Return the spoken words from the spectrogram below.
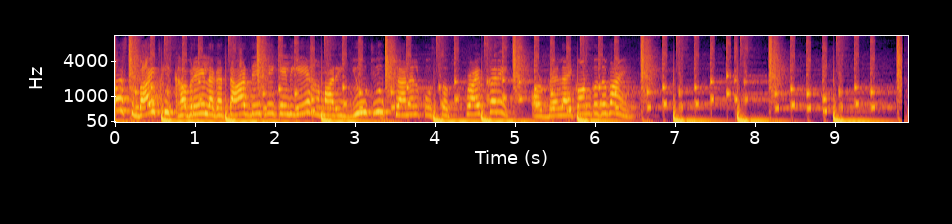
First bite की खबरें लगातार देखने के लिए हमारे YouTube चैनल को सब्सक्राइब करें और बेल आइकॉन को दबाएँ।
